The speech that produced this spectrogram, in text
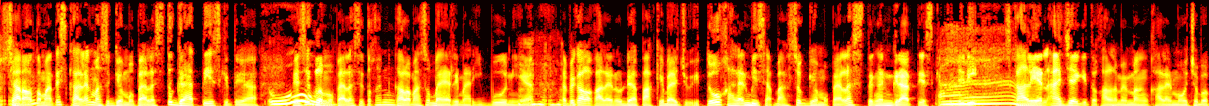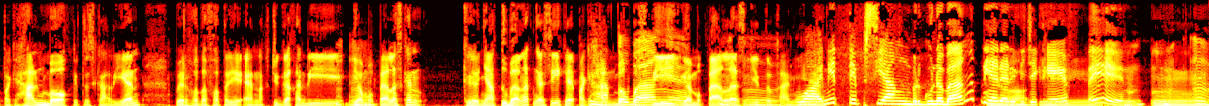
secara otomatis kalian masuk Gyeongbok Palace itu gratis gitu ya. Uh. Biasanya Gyeongbok Palace itu kan kalau masuk bayar 5 ribu nih ya. Tapi kalau kalian udah pakai baju itu, kalian bisa masuk Gyeongbok Palace dengan gratis gitu. Jadi Ah. sekalian aja gitu kalau memang kalian mau coba pakai hanbok gitu sekalian biar foto-fotonya enak juga kan di Gyeongbok Palace kan ke nyatu banget gak sih kayak pakai hanbok terus di. Gyeongbok Palace Mm-mm. gitu kan Wah ya. ini tips yang berguna banget nih ya dari DJ. Kevin. Mm-mm.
